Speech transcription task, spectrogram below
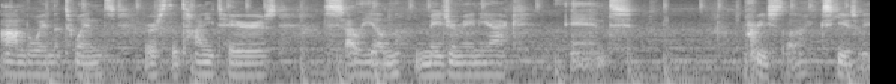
Envoy and the Twins versus the Tiny Terrors, Cellium, Major Maniac, and Priestahh, uh, excuse me.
